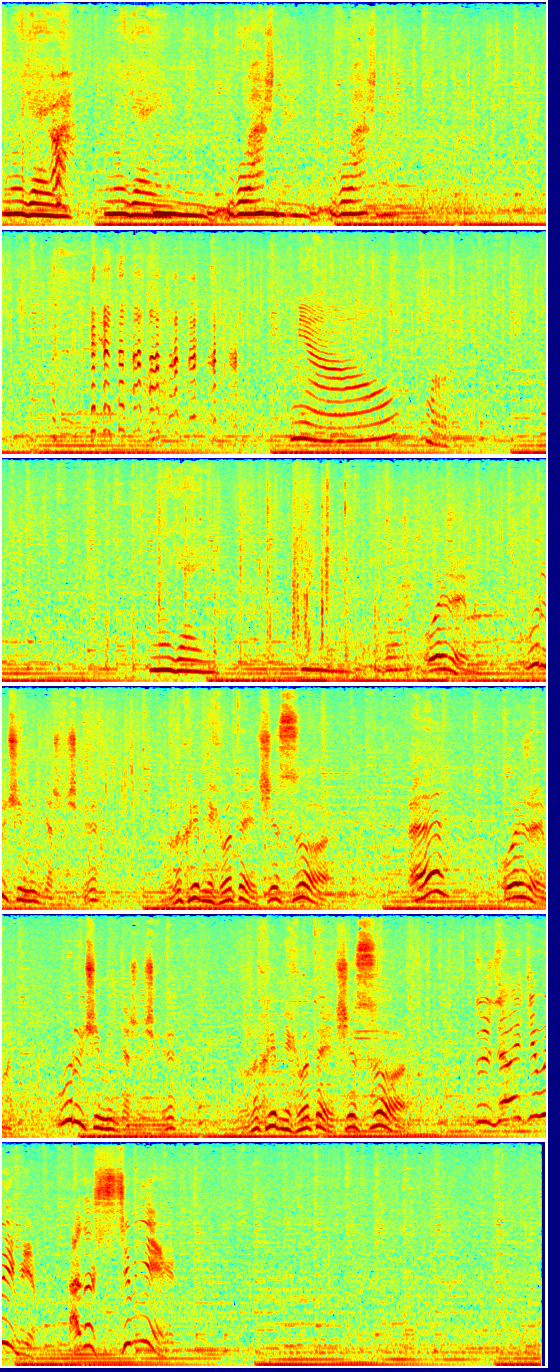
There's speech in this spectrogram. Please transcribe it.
Ну я и... Ну я и... Влажная, влажная. Мяу. Ну я и... Уважаемый, выручи медяшечка. На хлеб не хватает часов. А? Уважаемый, выручи медяшечка. На хлеб не хватает часов. Ну давайте выпьем, а то ж стемнеет.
